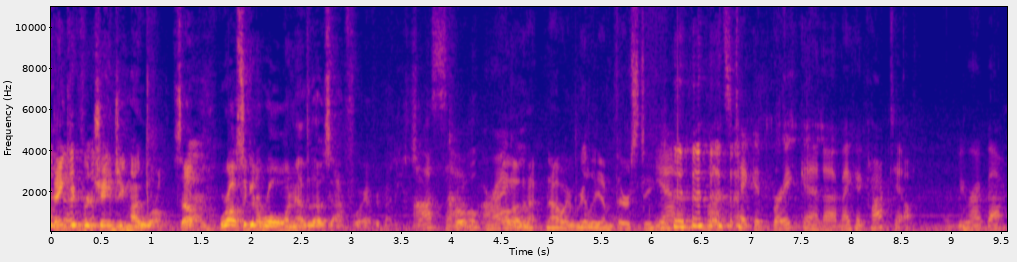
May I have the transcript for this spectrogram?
Thank you for changing my world. So Yeah. we're also gonna roll one of those out for everybody. So. Awesome. Cool. All right. Well, now I really am thirsty. yeah, let's take a break and uh, make a cocktail. We'll be right back.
